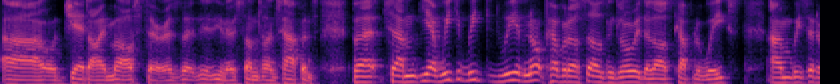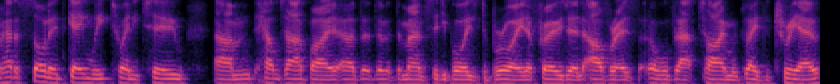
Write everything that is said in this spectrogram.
uh, or Jedi master, as uh, you know sometimes happens. But um, yeah, we we we have not covered ourselves in glory the last couple of weeks. Um, we sort of had a solid game week 22, um, helped out by by uh, the, the, the Man City boys, De Bruyne, Foden, Alvarez. All that time we played the trio,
